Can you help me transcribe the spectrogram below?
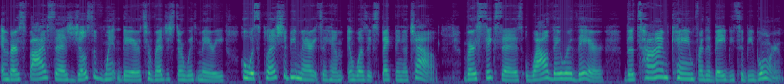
And verse 5 says Joseph went there to register with Mary, who was pledged to be married to him and was expecting a child. Verse 6 says, While they were there, the time came for the baby to be born.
